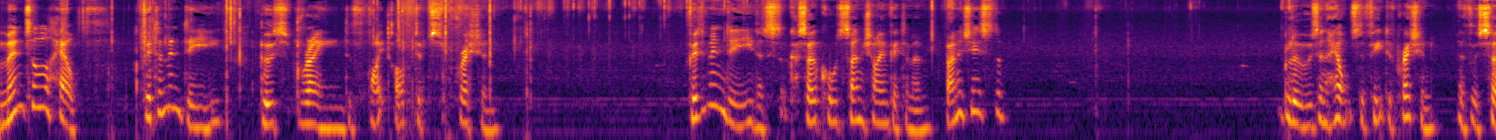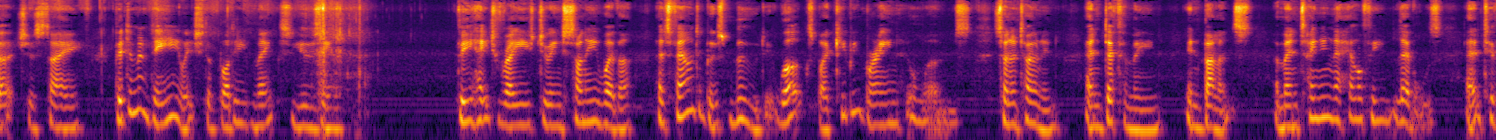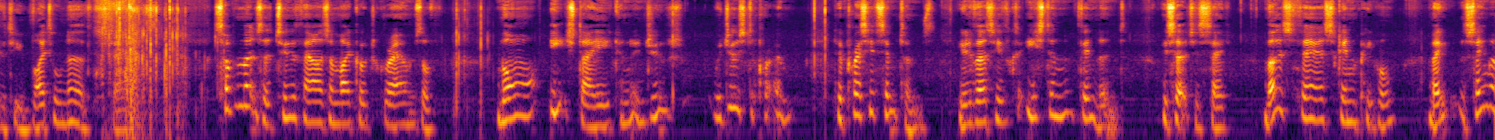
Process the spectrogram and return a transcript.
Mental health. Vitamin D boosts brain to fight off depression. Vitamin D, the so-called sunshine vitamin, banishes the blues and helps defeat depression, as researchers say. Vitamin D, which the body makes using VH rays during sunny weather, has found to boost mood. It works by keeping brain hormones, serotonin and dopamine in balance and maintaining the healthy levels and activity of vital nerve cells. Supplements of 2,000 micrograms of more each day can reduce, reduce dep- depressive symptoms. University of Eastern Finland researchers said most fair-skinned people make the same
